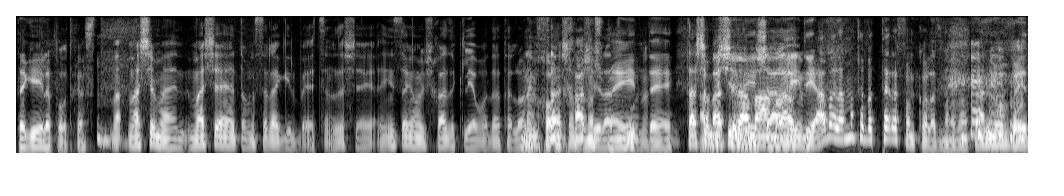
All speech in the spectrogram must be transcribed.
תגיעי לפודקאסט. מה- שמעניין מה שאתה מנסה להגיד בעצם זה שאינסטגרם בשבילך זה כלי עבודה אתה לא נכון, נמצא שם חד בשביל התמונה. אה, אתה שם בשביל המאמרים. אבא למה אתה בטלפון כל הזמן? אני עובד.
